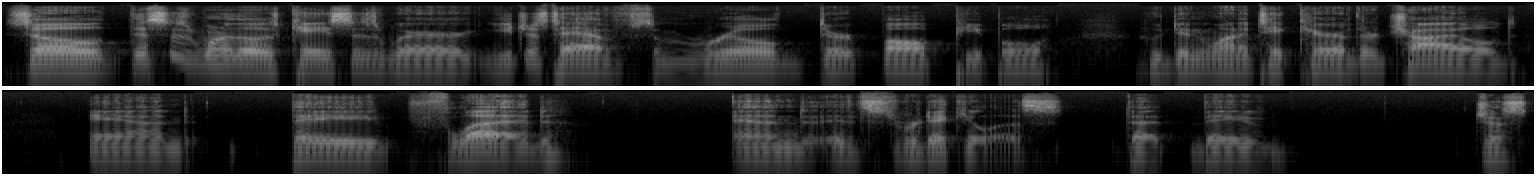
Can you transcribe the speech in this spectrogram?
So, this is one of those cases where you just have some real dirtball people who didn't want to take care of their child and they fled. And it's ridiculous that they just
